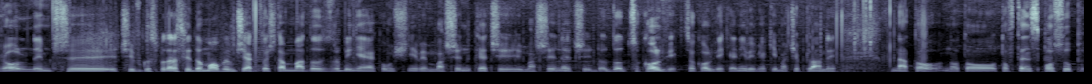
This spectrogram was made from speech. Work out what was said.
rolnym, czy, czy w gospodarstwie domowym, czy jak ktoś tam ma do zrobienia jakąś, nie wiem, maszynkę, czy maszynę, czy do, do cokolwiek, cokolwiek, ja nie wiem, jakie macie plany na to, no to, to w ten sposób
